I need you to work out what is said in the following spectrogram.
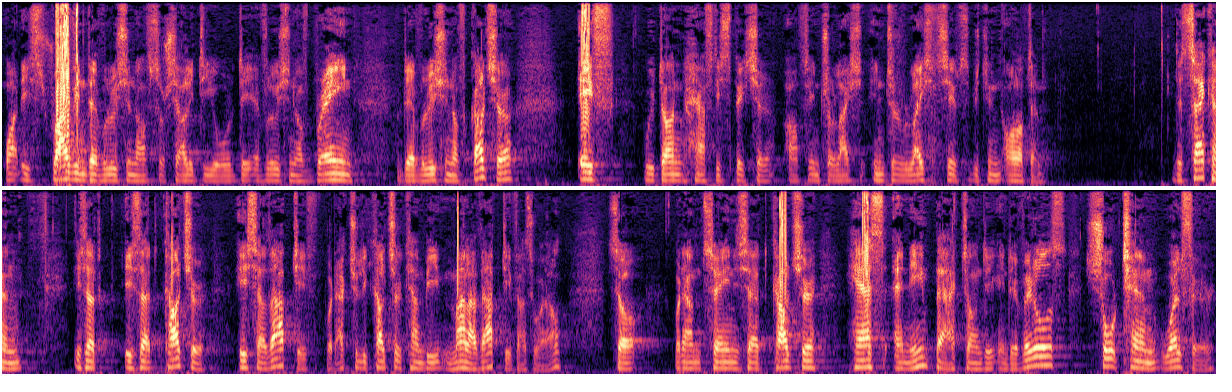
what is driving the evolution of sociality or the evolution of brain, the evolution of culture, if we don't have this picture of interrelationships between all of them. The second is that, is that culture is adaptive, but actually culture can be maladaptive as well. So what I'm saying is that culture has an impact on the individual's short-term welfare,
